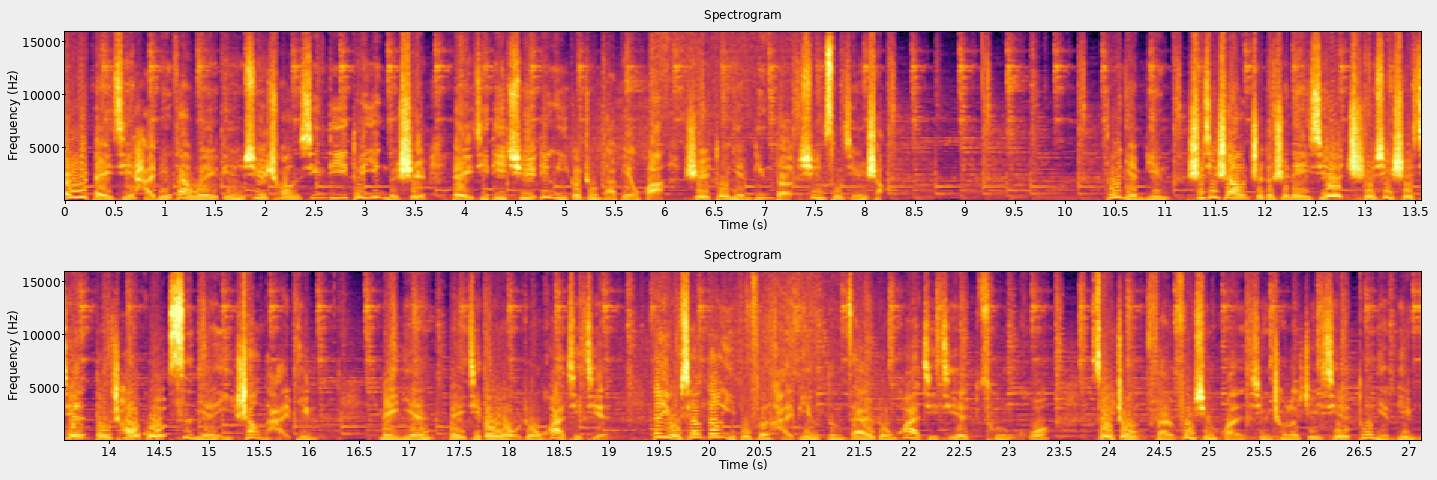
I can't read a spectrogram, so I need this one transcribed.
而与北极海冰范围连续创新低对应的是，北极地区另一个重大变化是多年冰的迅速减少。多年冰实际上指的是那些持续时间都超过四年以上的海冰。每年北极都有融化季节，但有相当一部分海冰能在融化季节存活，最终反复循环形成了这些多年冰。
